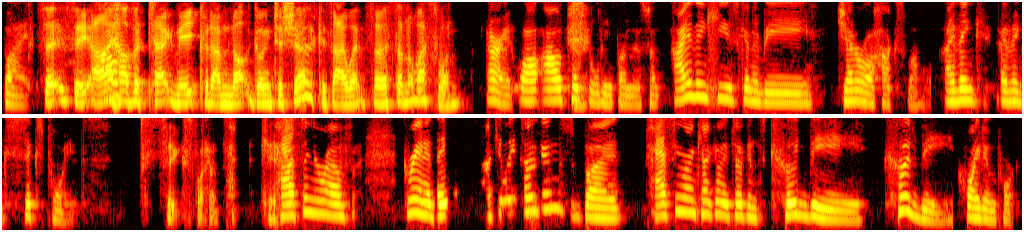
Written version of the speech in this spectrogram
but So see, I I'll- have a technique that I'm not going to share because I went first on the last one. All right. Well, I'll take the leap on this one. I think he's going to be General Hux level. I think I think six points. Six points. Okay. Passing around. Granted, they calculate tokens, but passing around calculate tokens could be could be quite important.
